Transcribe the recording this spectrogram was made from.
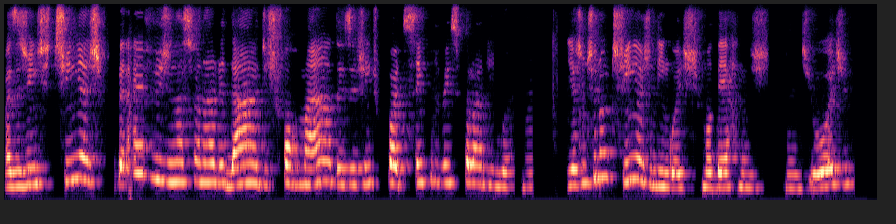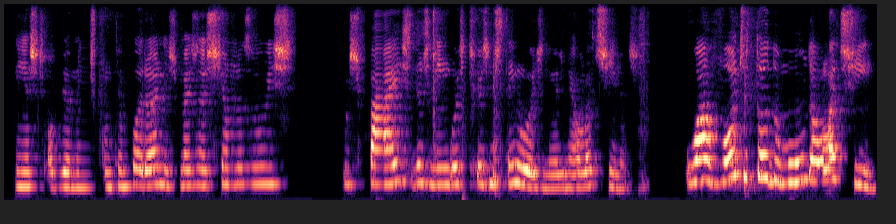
mas a gente tinha as breves nacionalidades formadas e a gente pode sempre ver isso pela língua. Né? E a gente não tinha as línguas modernas né, de hoje, nem as, obviamente, contemporâneas, mas nós tínhamos os, os pais das línguas que a gente tem hoje, né, as neolatinas. O avô de todo mundo é o latim,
